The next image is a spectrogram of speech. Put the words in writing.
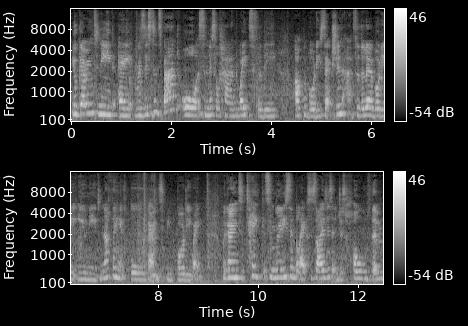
You're going to need a resistance band or some little hand weights for the upper body section. For the lower body you need nothing, it's all going to be body weight. We're going to take some really simple exercises and just hold them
